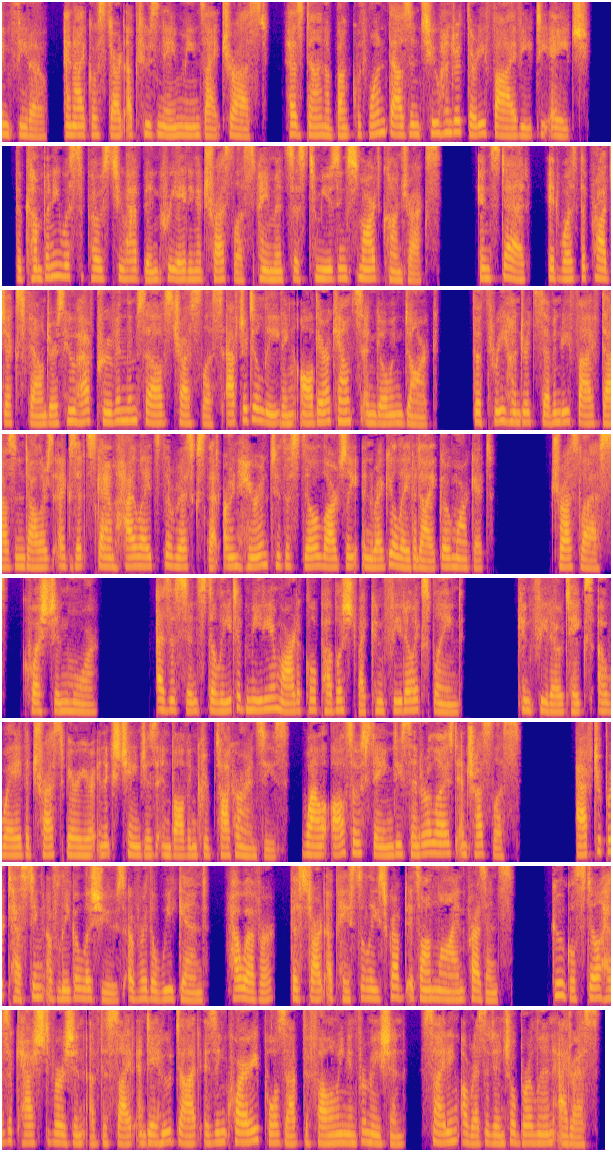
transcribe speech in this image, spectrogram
Confido, an ICO startup whose name means I trust, has done a bunk with 1,235 ETH. The company was supposed to have been creating a trustless payment system using smart contracts. Instead, it was the project's founders who have proven themselves trustless after deleting all their accounts and going dark. The $375,000 exit scam highlights the risks that are inherent to the still largely unregulated ICO market. Trustless, question more. As a since deleted Medium article published by Confido explained, Confido takes away the trust barrier in exchanges involving cryptocurrencies, while also staying decentralized and trustless. After protesting of legal issues over the weekend, however, the startup hastily scrubbed its online presence. Google still has a cached version of the site and Yahoo.is inquiry pulls up the following information, citing a residential Berlin address.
